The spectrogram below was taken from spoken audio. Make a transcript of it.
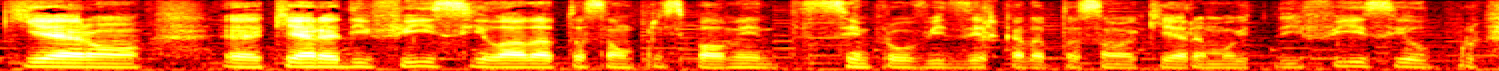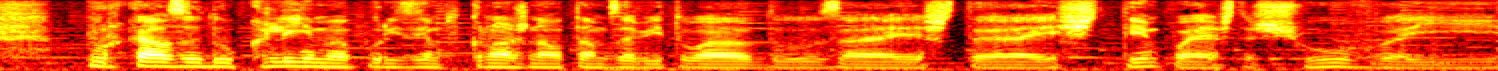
que eram uh, que era difícil, a adaptação principalmente, sempre ouvi dizer que a adaptação aqui era muito difícil por, por causa do clima, por exemplo, que nós não estamos habituados a este, a este tempo, a esta chuva e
